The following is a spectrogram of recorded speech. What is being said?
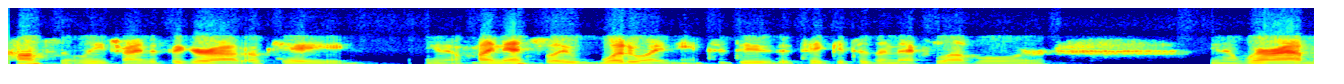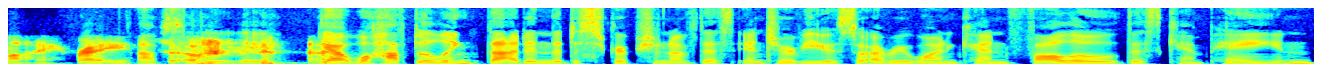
constantly trying to figure out, okay, you know, financially, what do I need to do to take it to the next level or, you know, where am I, right? Absolutely. So. yeah, we'll have to link that in the description of this interview so everyone can follow this campaign.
